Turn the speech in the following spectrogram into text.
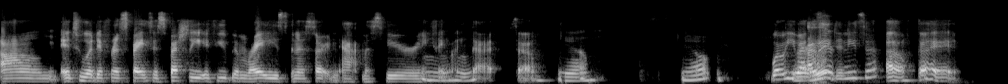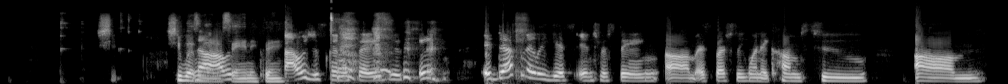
um, into a different space, especially if you've been raised in a certain atmosphere or anything mm-hmm. like that. So yeah, yep. What were you about to say, Denisa? Oh, go ahead. She, she wasn't no, going to say anything. I was just going to say it, just, it, it definitely gets interesting, um, especially when it comes to um,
